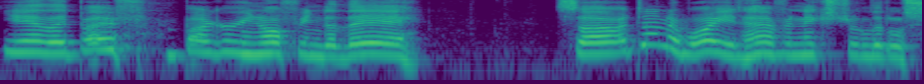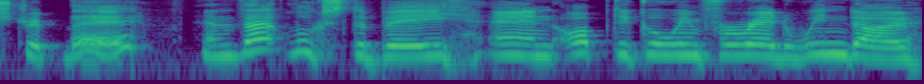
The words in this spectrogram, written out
yeah, they both buggering off into there. So I don't know why you'd have an extra little strip there. And that looks to be an optical infrared window.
